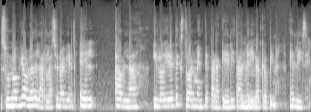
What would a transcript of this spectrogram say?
su novio habla de la relación abierta, él habla, y lo diré textualmente para que él y tal me diga qué opina. Él dice,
